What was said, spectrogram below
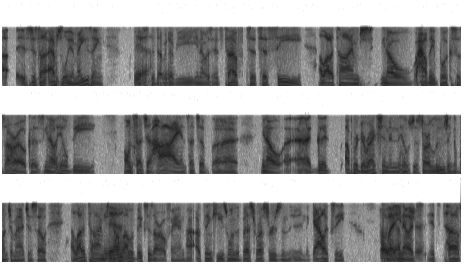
uh, it's just absolutely amazing. Yeah, the WWE, you know, it's, it's tough to to see a lot of times, you know, how they book Cesaro because you know he'll be on such a high and such a uh, you know a good upward direction, and he'll just start losing a bunch of matches. So a lot of times, you know, I'm, I'm a big Cesaro fan. I, I think he's one of the best wrestlers in, in the galaxy oh, but yeah, you know it's sure. it's tough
